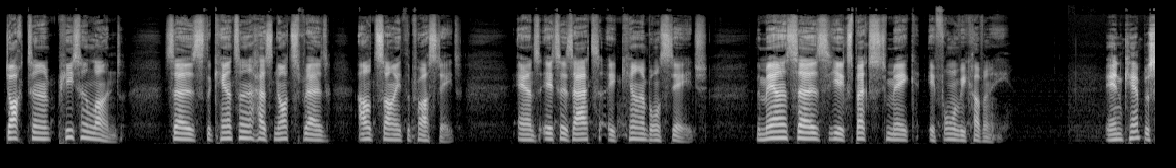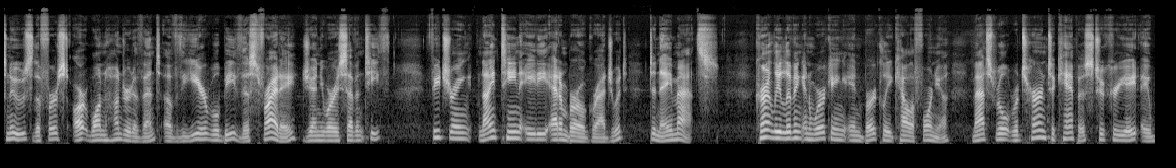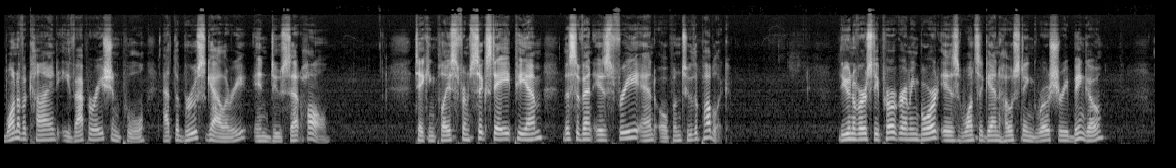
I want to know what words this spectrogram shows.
Dr. Peter Lund says the cancer has not spread outside the prostate and it is at a curable stage. The mayor says he expects to make a full recovery. In campus news, the first Art 100 event of the year will be this Friday, January 17th, featuring 1980 Edinboro graduate Danae Matz. Currently living and working in Berkeley, California, Matz will return to campus to create a one of a kind evaporation pool at the Bruce Gallery in Doucette Hall. Taking place from 6 to 8 p.m., this event is free and open to the public. The University Programming Board is once again hosting Grocery Bingo.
